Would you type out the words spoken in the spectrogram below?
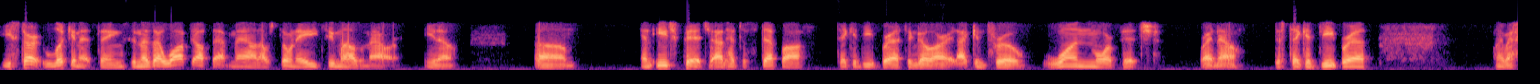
you start looking at things, and as I walked off that mound, I was throwing 82 miles an hour, you know. Um, and each pitch, I'd have to step off, take a deep breath, and go, all right, I can throw one more pitch right now. Just take a deep breath. Like my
